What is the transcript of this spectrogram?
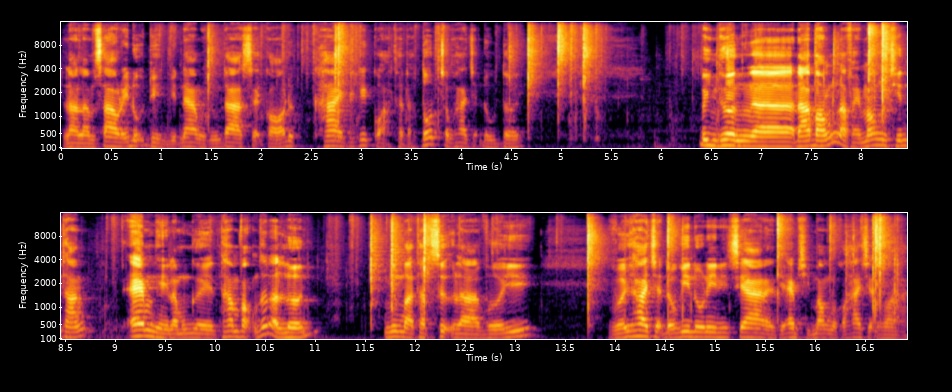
là làm sao đấy đội tuyển Việt Nam của chúng ta sẽ có được hai cái kết quả thật là tốt trong hai trận đấu tới. Bình thường à, đá bóng là phải mong chiến thắng. Em thì là một người tham vọng rất là lớn. Nhưng mà thật sự là với với hai trận đấu với Indonesia này thì em chỉ mong là có hai trận hòa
